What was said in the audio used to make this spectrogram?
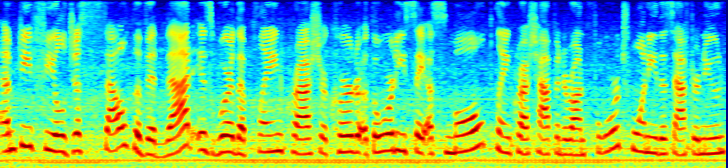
empty field just south of it. That is where the plane crash occurred. Authorities say a small plane crash happened around 420 this afternoon.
